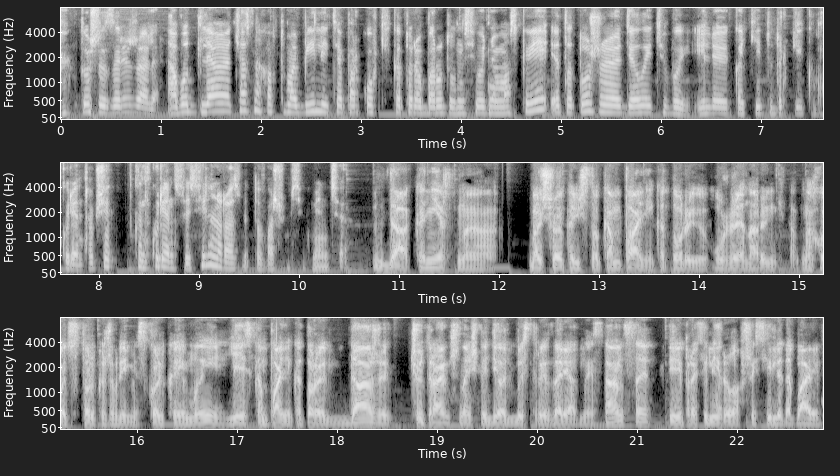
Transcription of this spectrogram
тоже заряжали. А вот для частных автомобилей, те парковки, которые оборудованы сегодня в Москве, Москве, это тоже делаете вы или какие-то другие конкуренты? Вообще конкуренция сильно развита в вашем сегменте? Да, конечно большое количество компаний, которые уже на рынке там, находятся столько же времени, сколько и мы. Есть компании, которые даже чуть раньше начали делать быстрые зарядные станции, перепрофилировавшись или добавив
